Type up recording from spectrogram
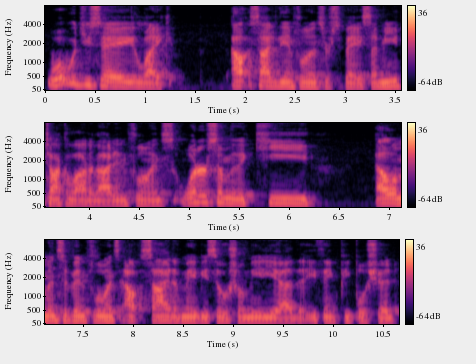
what would you say, like outside of the influencer space? I mean, you talk a lot about influence. What are some of the key elements of influence outside of maybe social media that you think people should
